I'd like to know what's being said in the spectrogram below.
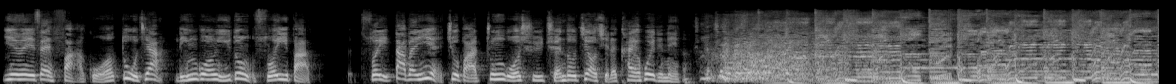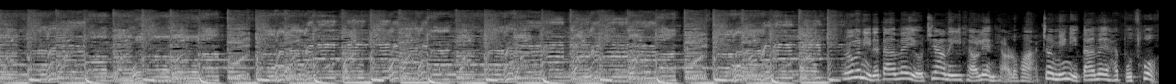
因为在法国度假灵光一动，所以把所以大半夜就把中国区全都叫起来开会的那个。你的单位有这样的一条链条的话，证明你单位还不错，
